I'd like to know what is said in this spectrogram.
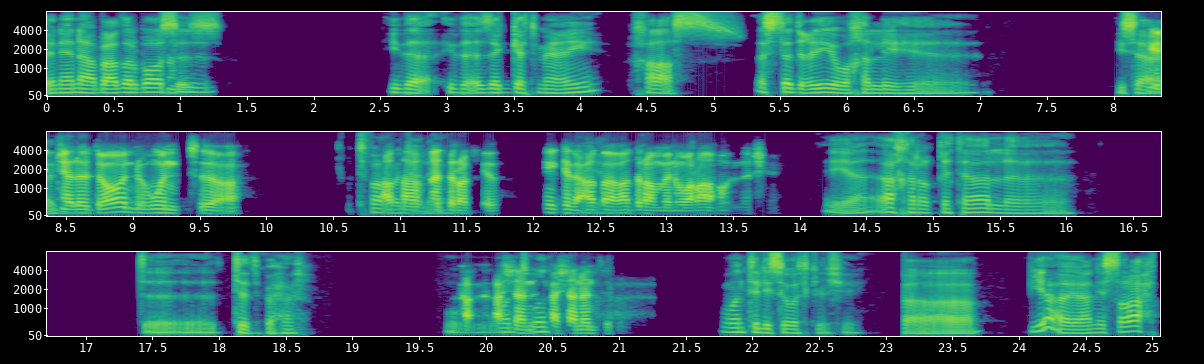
يعني أنا بعض ال bosses إذا إذا زقت معي خلاص استدعيه وأخليه يساعد. يتجلدون وأنت تفرج عليه. غدره كذا. هي كذا عطها إيه. غدره من وراه ولا شيء. يعني آخر القتال آه، تذبحه. عشان وأنت- عشان أنت. وانت اللي سويت كل شيء. ف يا يعني صراحة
